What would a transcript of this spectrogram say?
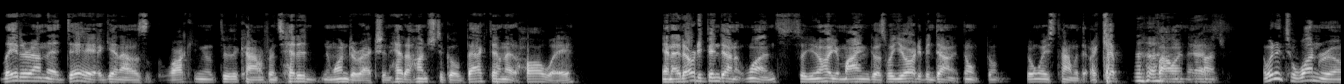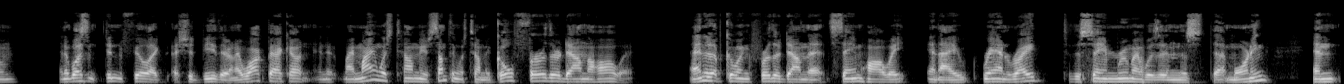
later on that day, again, I was walking through the conference, headed in one direction, had a hunch to go back down that hallway. And I'd already been down it once. So you know how your mind goes, well, you already been down it. Don't, don't, don't waste time with it. I kept following that Yes. hunch. I went into one room and it wasn't, didn't feel like I should be there. And I walked back out and it, my mind was telling me, or something was telling me, go further down the hallway. I ended up going further down that same hallway and I ran right to the same room I was in this, that morning. And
